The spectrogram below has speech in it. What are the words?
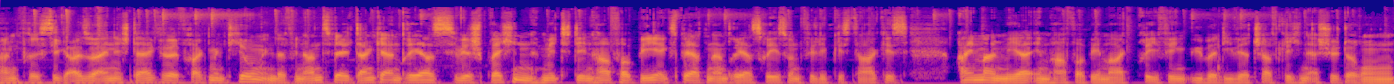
Langfristig also eine stärkere Fragmentierung in der Finanzwelt. Danke, Andreas. Wir sprechen mit den HVB-Experten Andreas Rees und Philipp Gistakis einmal mehr im HVB-Marktbriefing über die wirtschaftlichen Erschütterungen,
